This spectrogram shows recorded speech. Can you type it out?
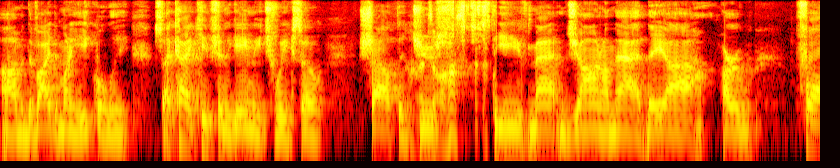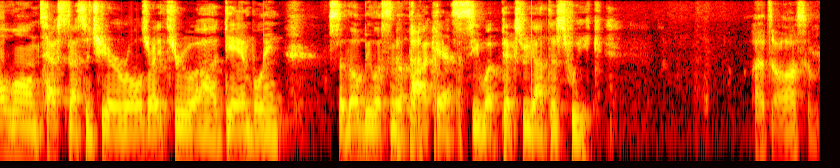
um, and divide the money equally. So that kind of keeps you in the game each week. So shout out to Juice, awesome. Steve, Matt, and John on that. They uh, are fall long text message here rolls right through uh, gambling. So they'll be listening to the podcast to see what picks we got this week. That's awesome.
